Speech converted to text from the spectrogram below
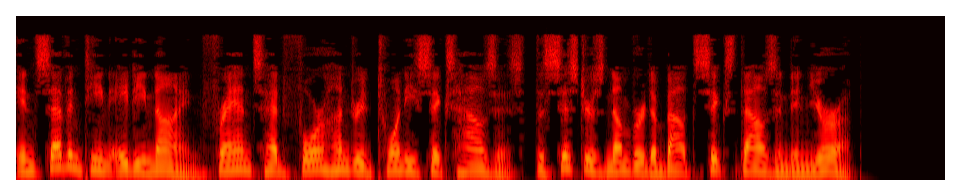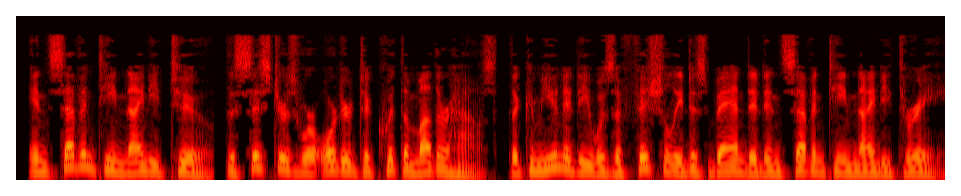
In 1789 France had 426 houses, the sisters numbered about 6,000 in Europe. In 1792, the sisters were ordered to quit the mother house. the community was officially disbanded in 1793.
